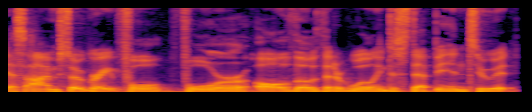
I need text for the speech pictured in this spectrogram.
Yes, I'm so grateful for all those that are willing to step into it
